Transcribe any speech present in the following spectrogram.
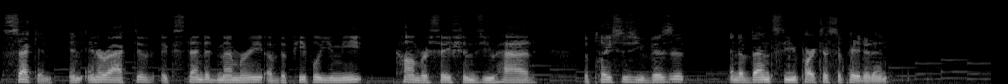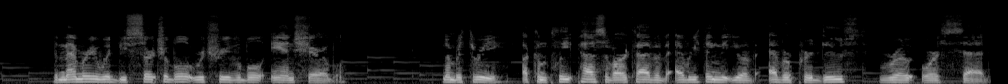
Second, an interactive, extended memory of the people you meet, conversations you had, the places you visit, and events you participated in. The memory would be searchable, retrievable, and shareable. Number three, a complete passive archive of everything that you have ever produced, wrote, or said.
